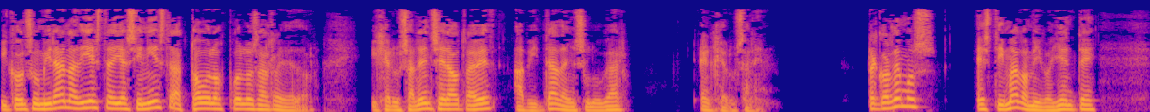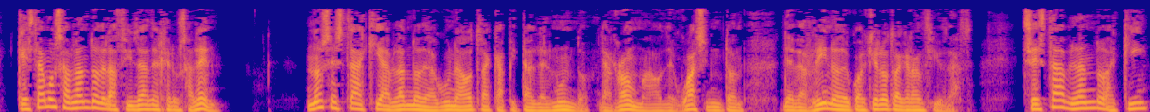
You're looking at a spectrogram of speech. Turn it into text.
y consumirán a diestra y a siniestra a todos los pueblos alrededor, y Jerusalén será otra vez habitada en su lugar en Jerusalén. Recordemos, estimado amigo oyente, que estamos hablando de la ciudad de Jerusalén, no se está aquí hablando de alguna otra capital del mundo, de Roma o de Washington, de Berlín o de cualquier otra gran ciudad. Se está hablando aquí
